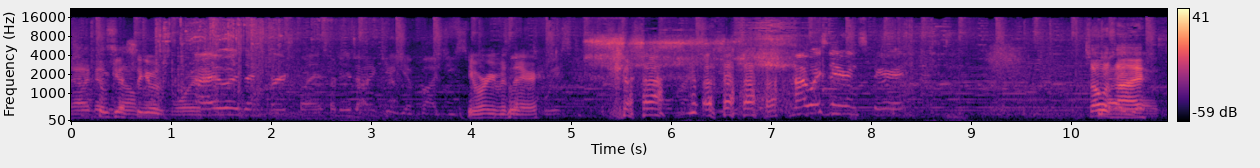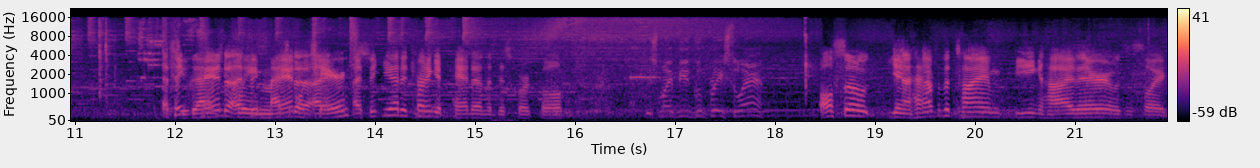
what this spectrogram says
Yeah, I I'm guess guessing so, it was Boy. I was in first place. What are you talking about? You weren't even there. I was there in spirit. So was Yeah, I. yes. I think you Panda. I think Panda. I, I think you had to try to get Panda in the Discord call. This might be a good place to land. Also, yeah, half of the time being high there, it was just like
